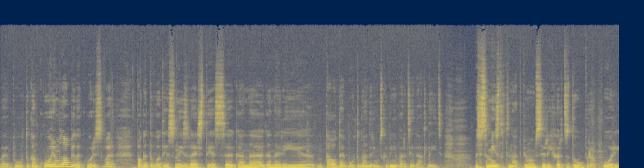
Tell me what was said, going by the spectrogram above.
lai būtu gan korim labi, lai koris var pagatavoties un izvērsties, gan, gan arī tautai būtu gandarījums, ka viņi var dziedāt līdzi. Mēs esam izlutināti. Pie mums ir Rahards Dubra, korī.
